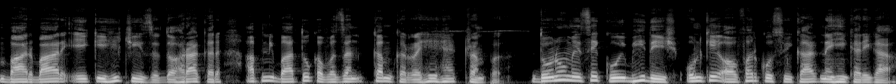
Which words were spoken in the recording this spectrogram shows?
बार बार एक ही चीज़ दोहराकर अपनी बातों का वज़न कम कर रहे हैं ट्रंप। दोनों में से कोई भी देश उनके ऑफ़र को स्वीकार नहीं करेगा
